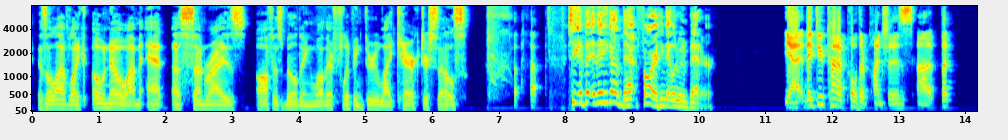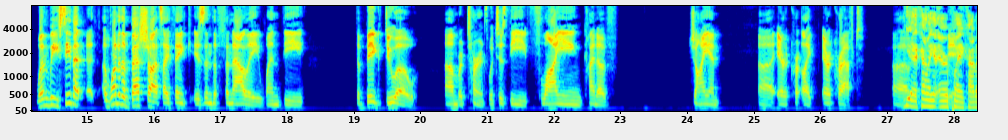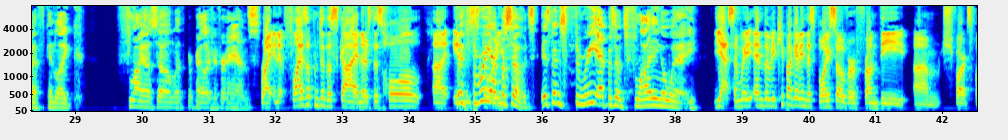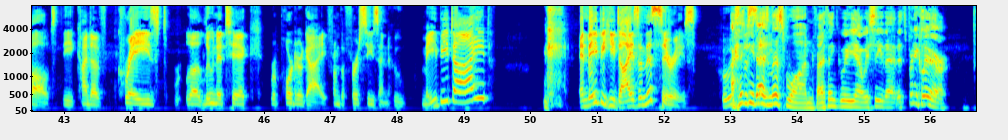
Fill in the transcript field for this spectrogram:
it's a lot of like, oh no, I'm at a sunrise office building while they're flipping through like character cells. See, if, if they had gone that far, I think that would have been better. Yeah, they do kind of pull their punches, uh, but when we see that, uh, one of the best shots I think is in the finale when the the big duo um, returns, which is the flying kind of giant uh, aircraft, like aircraft. Uh, yeah, kind of like an airplane, kind of can like fly us on own with propellers in her hands. right, and it flies up into the sky, and there's this whole uh, For three story- episodes, it spends three episodes flying away. Yes, and we and then we keep on getting this voiceover from the um, Schwarzwald, the kind of crazed uh, lunatic reporter guy from the first season, who maybe died, and maybe he dies in this series. Who's I think to he dies in this one. I think we yeah we see that it's pretty clear.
